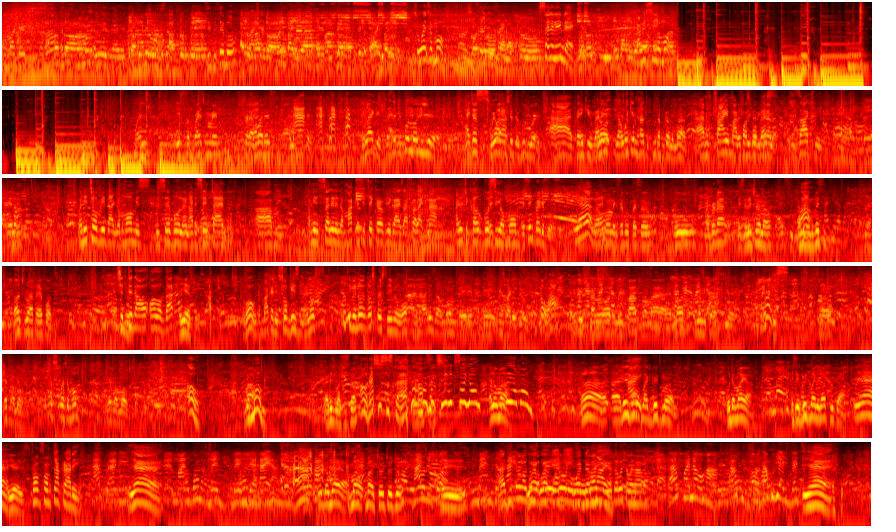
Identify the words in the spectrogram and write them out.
this market. And this, my mom is uh, managed with herself. She's disabled, but she has been calling me here to get to get her to my education. So where's your mom? Uh, she's selling inside here. Selling in there? Can we see your mom? surprise women, especially our mothers in the market. they like it. They say people know you here. I just We wanna. appreciate your good work. Ah, thank you, man. know, you are working hard to put Africa on the map. I'm trying my Let's possible leave it to best. Exactly. You know, when you told me that your mom is disabled and at the same time, um, I mean, selling in the market to take care of you guys, I felt like, nah, I need to go, go see your mom. It's incredible. Yeah, man. My mom is a disabled person who, my brother is a lecturer now. I'm Wow. in university. All through our effort. She did all, all of that. Yes, please. Whoa, the market is so busy, man. No, don't even know, no space to even walk. Uh, is our mom pay every day. This is what they do. Oh wow, And people travel all the way far from uh, North kilometers here. nice. So, that's my mom. Where's, where's your mom? That's my mom. Oh, your mom. Uh, this is my sister. Oh, that's your sister. I was like, she looks so young. Hello, ma. At your mom. Ah, uh, this is one Hi. of my great man. Wode Maya. It's a great man in Africa. Yeah. Yes. From from Takoradi. Takoradi. Yeah. Eh, man, men, men the higher. Wode Maya. Ma, ma, cho, cho, cho. Macho. Eh. Men the Aji higher. tango What- what- what- what the Maya? Afana oha. Oh, Takubia is that. Yeah.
